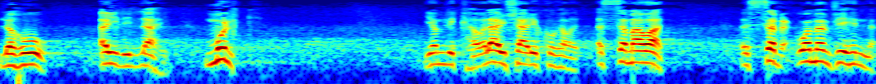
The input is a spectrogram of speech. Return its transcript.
له أي لله ملك يملكها ولا يشارك فيها السماوات السبع ومن فيهن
